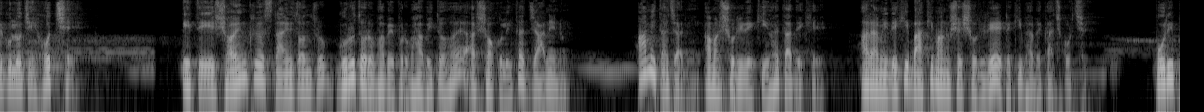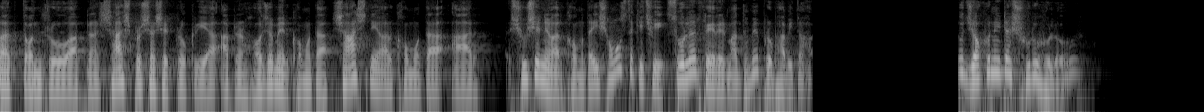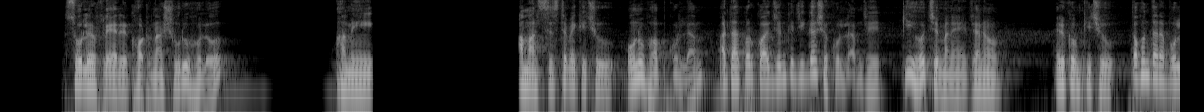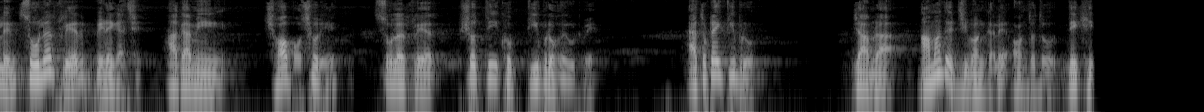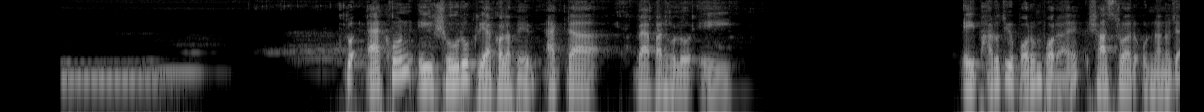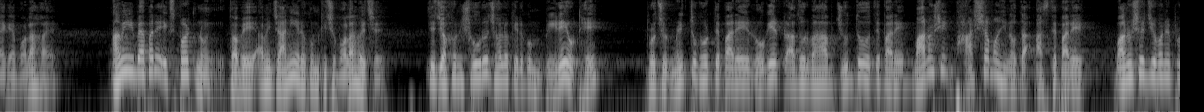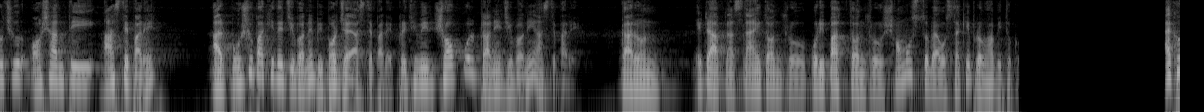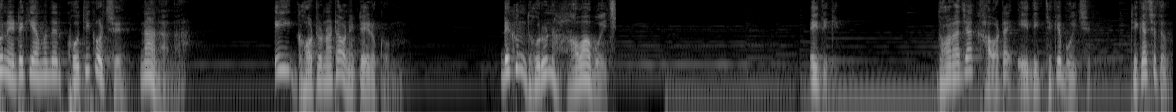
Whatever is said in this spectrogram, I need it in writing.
এগুলো যে হচ্ছে, এতে স্বয়ংক্রিয় স্নায়ুতন্ত্র গুরুতরভাবে প্রভাবিত হয় আর সকলেই তা জানেনও। আমি তা জানি, আমার শরীরে কি হয় তা দেখে। আর আমি দেখি বাকি মানুষের শরীরে এটা কীভাবে কাজ করছে। পরিপাক তন্ত্র, আপনার শ্বাস প্রশ্বাসের প্রক্রিয়া, আপনার হজমের ক্ষমতা, শ্বাস নেওয়ার ক্ষমতা আর শুষে নেওয়ার ক্ষমতা, এই সমস্ত কিছুই সোলার ফ্লেয়ারের মাধ্যমে প্রভাবিত হয়। তো যখন এটা শুরু হলো সোলার ফ্লেয়ারের ঘটনা শুরু হলো, আমি আমার সিস্টেমে কিছু অনুভব করলাম আর তারপর কয়েকজনকে জিজ্ঞাসা করলাম যে, কি হচ্ছে? মানে যেন এরকম কিছু। তখন তারা বললেন, সোলার ফ্লেয়ার বেড়ে গেছে। আগামী ছ বছরে সোলার ফ্লেয়ার সত্যি খুব তীব্র হয়ে উঠবে। এতটাই তীব্র যা আমরা আমাদের জীবনকালে অন্তত দেখি তো এখন এই সৌর ক্রিয়াকলাপের একটা ব্যাপার হলো এই এই ভারতীয় পরম্পরায় শাস্ত্র আর অন্যান্য জায়গায় বলা হয়। আমি এই ব্যাপারে এক্সপার্ট নই, তবে আমি জানি এরকম কিছু বলা হয়েছে যে যখন সৌরঝলক এরকম বেড়ে ওঠে, প্রচুর মৃত্যু ঘটতে পারে, রোগের প্রাদুর্ভাব, যুদ্ধ হতে পারে, মানসিক ভারসাম্যহীনতা আসতে পারে মানুষের জীবনে প্রচুর অশান্তি আসতে পারে, আর পশু পাখিদের জীবনে বিপর্যয় আসতে পারে। পৃথিবীর সকল প্রাণীর জীবনে আসতে পারে। কারণ এটা আপনার স্নায়ুতন্ত্র, পরিপাকতন্ত্র, সমস্ত ব্যবস্থাকে প্রভাবিত করে এখন এটা কি আমাদের ক্ষতি করছে? না না না। এই ঘটনাটা অনেকটা এরকম। দেখুন, ধরুন হাওয়া বইছে। এইদিকে। ধরা যাক, হাওয়াটা এই দিক থেকে বইছে। ঠিক আছে তো?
